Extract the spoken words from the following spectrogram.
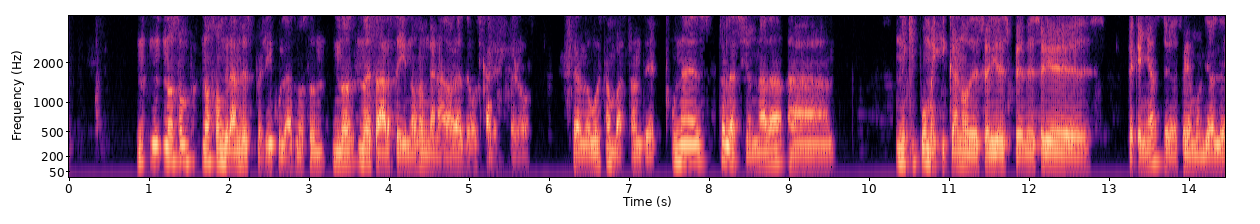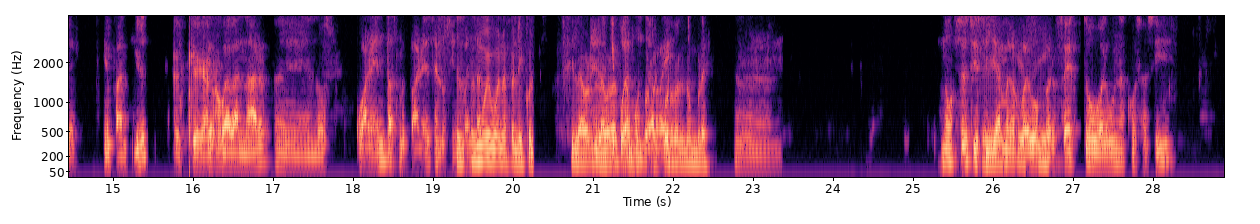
no son, no son grandes películas, no, son, no, no es arte y no son ganadoras de Oscars, pero, pero me gustan bastante. Una es relacionada a un equipo mexicano de series, de series pequeñas, de la Serie Mundial de Infantil, El que que ganó. fue a ganar eh, en los 40, me parece, en los Es, es 50. muy buena película. Sí, la, la verdad de Monterrey. recuerdo el nombre. Mm, no sé si se llama el que juego sí. perfecto o alguna cosa así.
